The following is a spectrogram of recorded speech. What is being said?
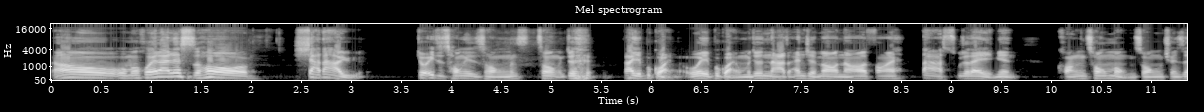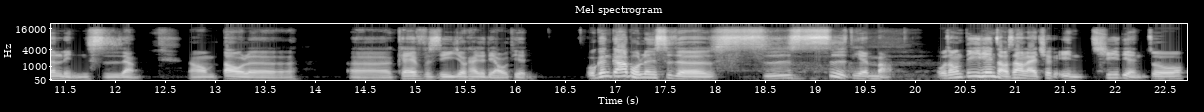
然后我们回来的时候下大雨，就一直冲一直冲冲，就是 他也不管，我也不管，我们就拿着安全帽，然后放在大塑胶袋里面。狂冲猛冲，全身淋湿这样，然后到了呃 KFC 就开始聊天。我跟 Gabo 认识的十四天吧，我从第一天早上来 check in 七点多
